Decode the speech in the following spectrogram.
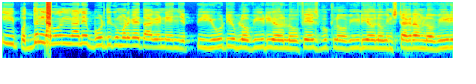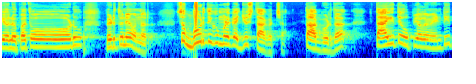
ఈ పొద్దున్న లేవగానే బూడిది గుమ్మడికాయ తాగండి అని చెప్పి యూట్యూబ్లో వీడియోలు ఫేస్బుక్లో వీడియోలు ఇన్స్టాగ్రామ్లో వీడియోలు ప్రతోడు పెడుతూనే ఉన్నారు. సో బూడిది గుమ్మడికాయ జ్యూస్ తాగొచ్చా? తాగకూడదా? తాగితే ఉపయోగం ఏంటి?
